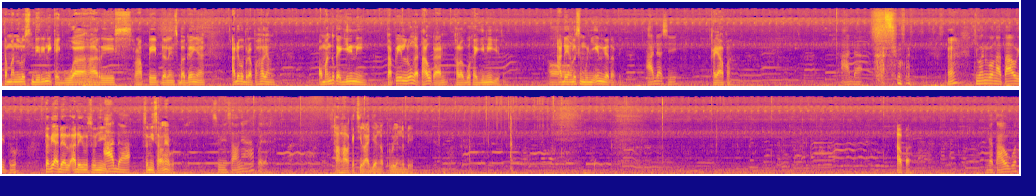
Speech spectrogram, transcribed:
teman lu sendiri nih kayak gua, Haris, Rapip dan lain sebagainya. Ada beberapa hal yang Oman tuh kayak gini nih. Tapi lu nggak tahu kan kalau gua kayak gini gitu. Oh, Ada yang lu sembunyiin nggak tapi? ada sih Kayak apa? ada cuman Hah? cuman gua nggak tahu itu Tapi ada ada yang lu sembunyiin. ada Semisalnya apa? misalnya apa ya Hal-hal kecil aja nggak perlu yang gede. Apa? nggak tahu gua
